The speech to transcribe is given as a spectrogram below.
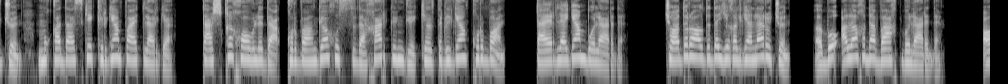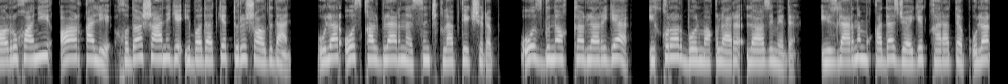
uchun muqaddasga kirgan paytlarga tashqi hovlida qurbongoh ustida har kungi keltirilgan qurbon tayyorlagan bo'lardi. Chodir oldida yig'ilganlar uchun e, bu alohida vaqt bo'lar edi. Ruhoniy orqali xudo sha'niga ibodatga turish oldidan ular o'z qalblarini sinchiqlab tekshirib o'z gunohkorlariga iqror bo'lmoqlari lozim edi. Yuzlarini muqaddas joyga qaratib ular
